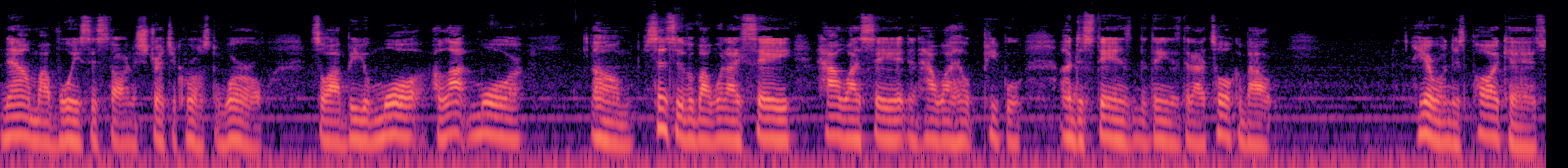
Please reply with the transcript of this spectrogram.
now my voice is starting to stretch across the world. So I'll be more, a lot more um, sensitive about what I say, how I say it, and how I help people understand the things that I talk about here on this podcast.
